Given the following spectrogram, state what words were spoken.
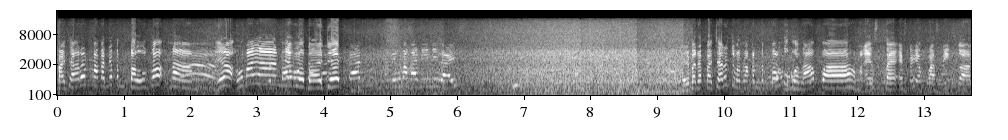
pacaran makannya pentol kok nah Nah. ya lumayan yang lo budget Kan mending makan ini guys. daripada pacaran cuma makan pentol tuh buat apa? Sama es teh. Es teh yang plastikan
